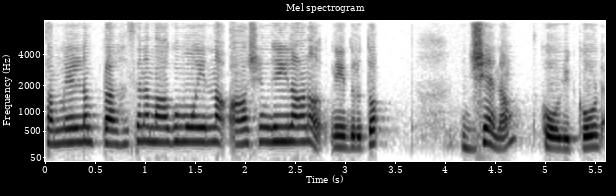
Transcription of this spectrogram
സമ്മേളനം പ്രഹസനമാകുമോ എന്ന ആശങ്കയിലാണ് നേതൃത്വം. ജനം കോഴിക്കോട്.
